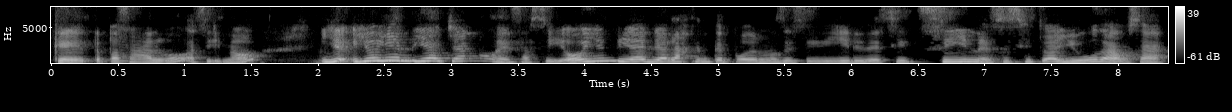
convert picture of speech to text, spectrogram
¿Que te pasa algo? Así, ¿no? Y, y, hoy en día ya no es así. Hoy en día ya la gente podemos decidir y decir, sí, necesito ayuda, o sea,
